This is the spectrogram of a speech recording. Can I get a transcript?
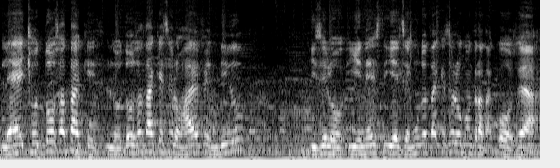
le ha hecho dos ataques, los dos ataques se los ha defendido y se lo y en este y el segundo ataque se lo contraatacó, o sea,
